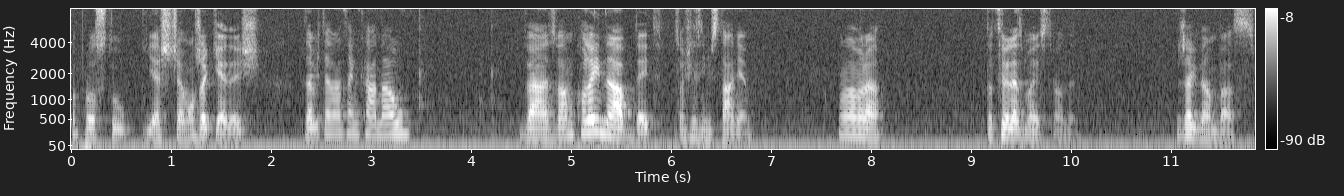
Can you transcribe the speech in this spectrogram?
po prostu jeszcze może kiedyś zawitam na ten kanał. Dając wam kolejny update, co się z nim stanie. No dobra, to tyle z mojej strony. Żegnam was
